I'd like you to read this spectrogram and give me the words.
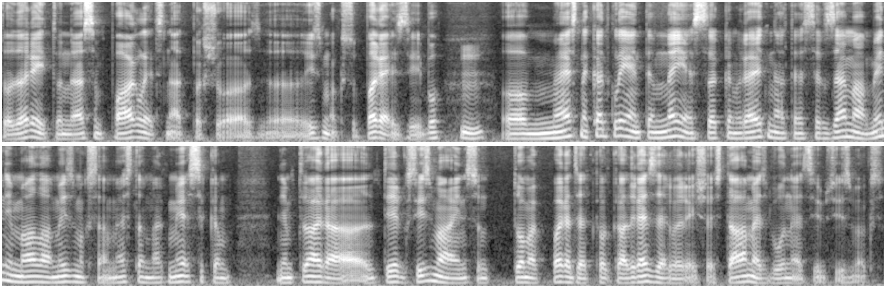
to darīt, un esam pārliecināti par šo uh, izmaksu pareizību. Mm. Uh, mēs nekad klientiem neiesakām rēķināties ar zemām minimālām izmaksām. Mēs tomēr iesakām ņemt vērā tirgus izmaiņas un tomēr paredzēt kaut kādu rezervi arī šai stāvēs būvniecības izmaksas.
